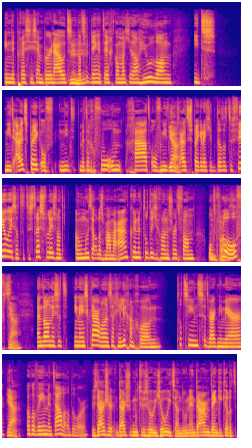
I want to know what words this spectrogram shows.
in depressies en burn-outs en dat Mhm. soort dingen tegenkomen. Dat je dan heel lang iets niet uitspreekt of niet met een gevoel omgaat of niet Ja. uit te spreken dat, je, dat het te veel is, dat het te stressvol is. Want we moeten alles maar maar aankunnen totdat je gewoon een soort van ontploft. Ja. En dan is het ineens klaar, want dan zeg je lichaam gewoon tot ziens, het werkt niet meer. Ja, Ook al wil je mentaal wel door. dus daar, daar moeten we sowieso iets aan doen. En daarom denk ik dat het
